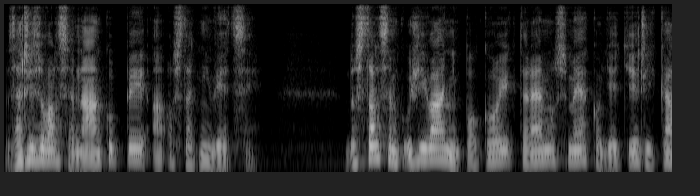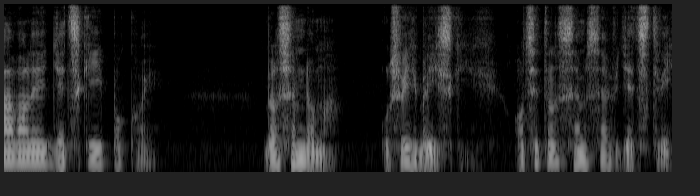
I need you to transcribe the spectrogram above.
Zařizoval jsem nákupy a ostatní věci. Dostal jsem k užívání pokoj, kterému jsme jako děti říkávali dětský pokoj. Byl jsem doma, u svých blízkých. Ocitl jsem se v dětství.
